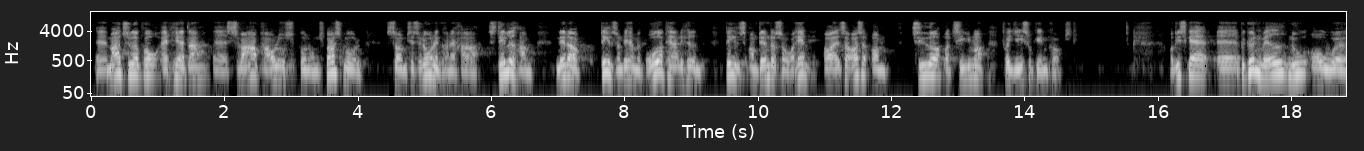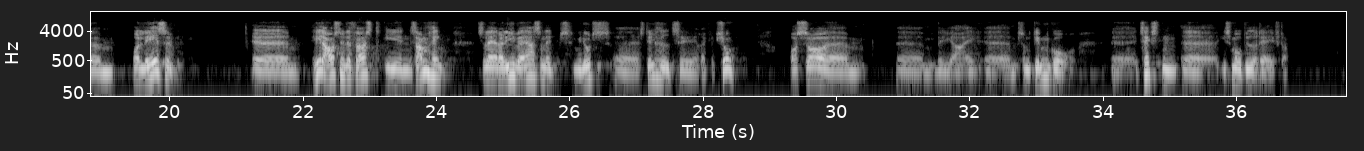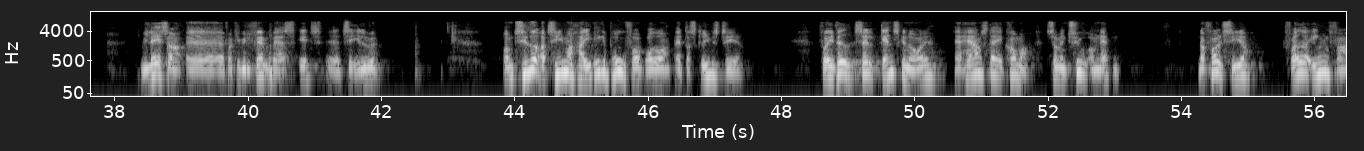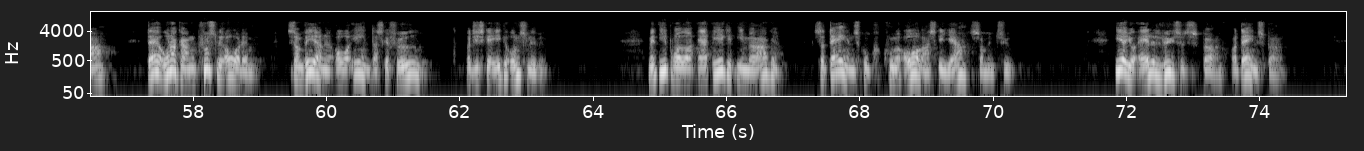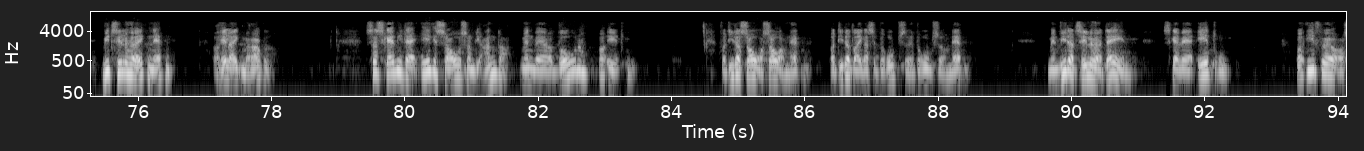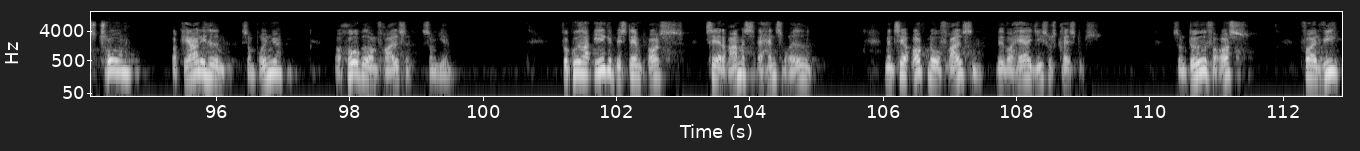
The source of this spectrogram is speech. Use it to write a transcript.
øh, meget tyder på, at her der øh, svarer Paulus på nogle spørgsmål, som Thessalonikerne har stillet ham. Netop dels om det her med broderkærligheden, dels om dem, der sover hen, og altså også om tider og timer for Jesu genkomst. Og vi skal øh, begynde med nu at, øh, at læse øh, hele afsnittet først i en sammenhæng. Så lader der lige være sådan et minuts øh, stillhed til refleksion. Og så øh, øh, vil jeg øh, sådan gennemgå øh, teksten øh, i små bidder derefter. Vi læser øh, fra kapitel 5, vers 1 øh, til 11. Om tider og timer har I ikke brug for, brødre, at der skrives til jer. For I ved selv ganske nøje, at Herrens dag kommer som en tyv om natten. Når folk siger, fred og ingen fare, der er undergangen pludselig over dem, som vejerne over en, der skal føde, og de skal ikke undslippe. Men I, brødre, er ikke i mørke, så dagen skulle kunne overraske jer som en tyv. I er jo alle lysets børn og dagens børn. Vi tilhører ikke natten, og heller ikke mørket. Så skal vi da ikke sove som de andre, men være vågne og ædru. For de, der sover, sover om natten, og de, der drikker sig beruset, er beruset om natten. Men vi, der tilhører dagen, skal være ædru, og iføre os troen og kærligheden som brynje, og håbet om frelse som hjelm. For Gud har ikke bestemt os til at rammes af hans vrede, men til at opnå frelsen ved vor Herre Jesus Kristus, som døde for os, for at vi,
